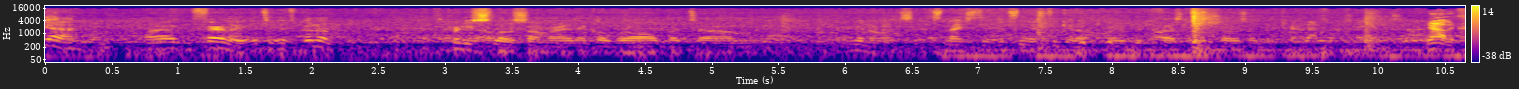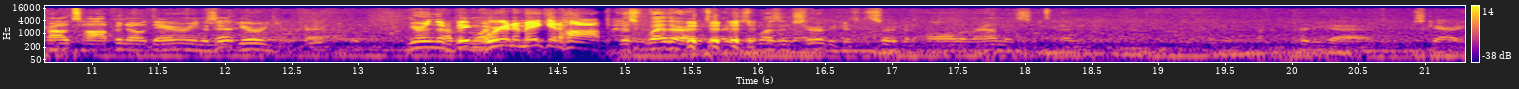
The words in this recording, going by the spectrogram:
yeah, uh, fairly. It's, it's been a pretty slow summer, I think, overall. But um, you know, it's, it's nice to it's nice to get up here with festival shows over the. Yeah, the crowd's hopping out there, and Is it? you're Okay. you're in the I've big. wondering- gonna make it hop. This weather, I, I just wasn't sure because it's sort of been all around us. It's been pretty uh, scary,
